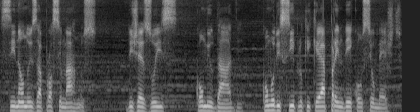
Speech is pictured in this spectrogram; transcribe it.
se não nos aproximarmos de Jesus com humildade, como discípulo que quer aprender com o seu mestre.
